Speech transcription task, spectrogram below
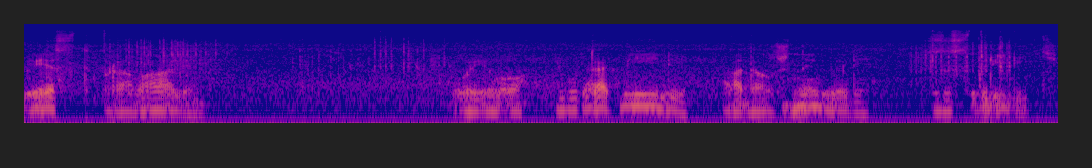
Квест провален. Вы его утопили, а должны были застрелить.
